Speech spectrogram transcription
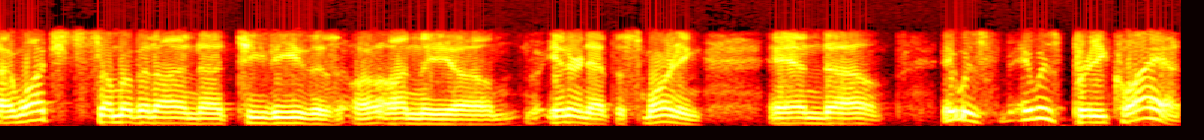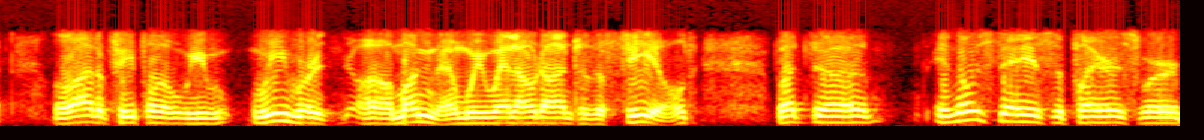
I watched some of it on uh, TV this, uh, on the um, internet this morning, and uh, it was it was pretty quiet. A lot of people we we were uh, among them. We went out onto the field, but uh, in those days the players were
